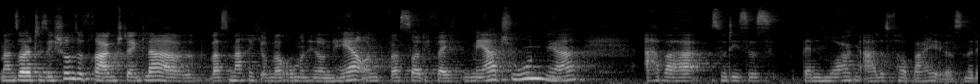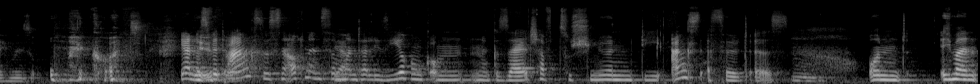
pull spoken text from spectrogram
man sollte sich schon so Fragen stellen, klar, was mache ich und warum und hin und her und was sollte ich vielleicht mehr tun, ja. Aber so dieses, wenn morgen alles vorbei ist, dann denke ich mir so, oh mein Gott. Ja, und es wird Angst, es ist auch eine Instrumentalisierung, ja. um eine Gesellschaft zu schnüren, die angsterfüllt ist. Mhm. Und ich meine,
